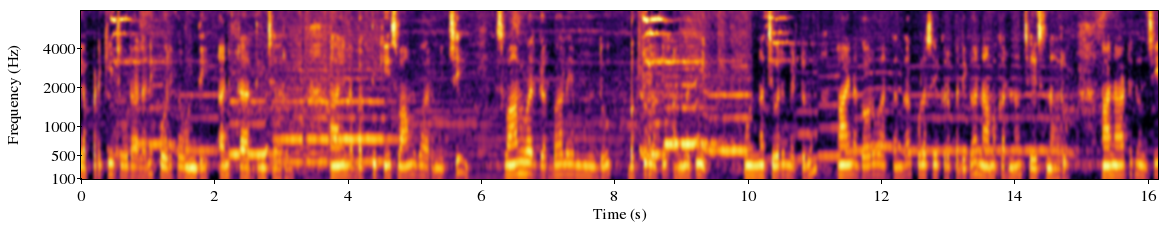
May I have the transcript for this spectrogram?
ఎప్పటికీ చూడాలని కోరిక ఉంది అని ప్రార్థించారు. ఆయన భక్తికి స్వామివారు మెచ్చి స్వామివారి గర్భాలయం ముందు భక్తులకు అనుమతి ఉన్న చివరి మెట్టును ఆయన గౌరవార్థంగా కులశేఖరపదిగా నామకరణం చేసినారు. ఆనాటి నుంచి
